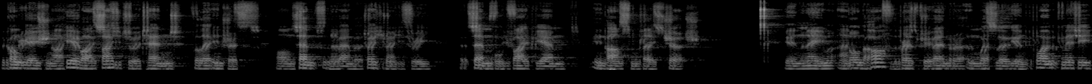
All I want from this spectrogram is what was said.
The congregation are hereby cited to attend for their interests on 7th November 2023 at 7.45pm in Palmerston Place Church. In the name and on behalf of the Presbytery of Edinburgh and West Lothian Deployment Committee,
